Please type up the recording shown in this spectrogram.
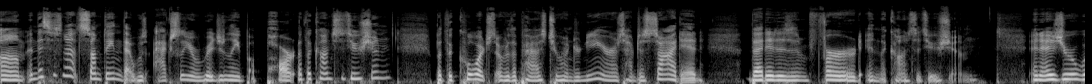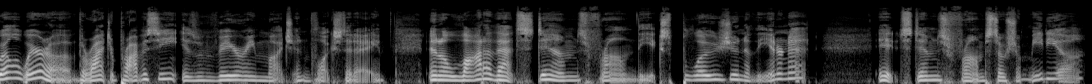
Um, and this is not something that was actually originally a part of the Constitution, but the courts over the past 200 years have decided that it is inferred in the Constitution. And as you're well aware of, the right to privacy is very much in flux today. And a lot of that stems from the explosion of the internet. It stems from social media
